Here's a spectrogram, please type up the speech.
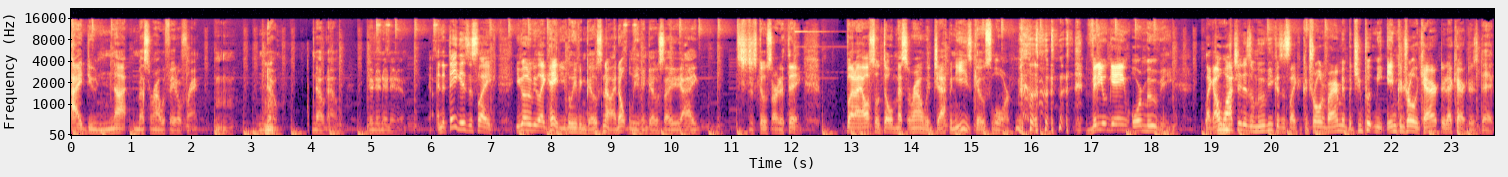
I do not mess around with Fatal Frame. Mm-mm. No, mm. no, no, no, no, no, no, no. Yeah. and the thing is it's like you go to be like hey do you believe in ghosts no i don't believe in ghosts i i just ghosts aren't a thing but I also don't mess around with Japanese ghost lore, video game or movie. Like I'll mm. watch it as a movie because it's like a controlled environment, but you put me in control of the character, that character is dead.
